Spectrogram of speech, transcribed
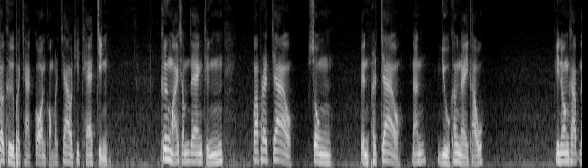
ก็คือประชากรของพระเจ้าที่แท้จริง เครื่องหมายสำแดงถึงว่าพระเจ้าทรงเป็นพระเจ้านั้นอยู่ข้างในเขา พี่น้องครับใน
